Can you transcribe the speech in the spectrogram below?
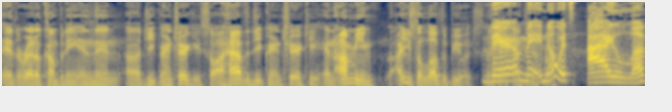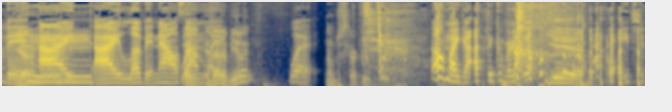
at the Renault company, and then uh, Jeep Grand Cherokee. So I have the Jeep Grand Cherokee, and I mean, I used to love the Buicks. That's They're just- I think ama- it's no, it's I love it. Yeah. Mm-hmm. I I love it now. So Wait, I'm is like, that a Buick? what? No, I'm just joking. Oh my god, the commercial. Yeah. I hate you.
